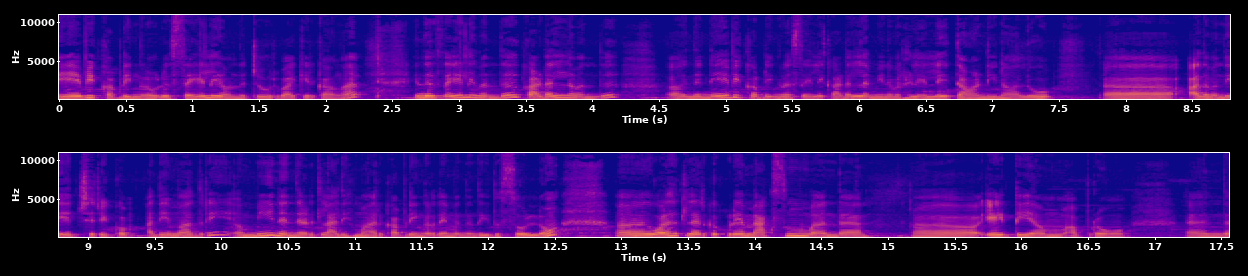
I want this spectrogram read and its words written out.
நேவிக் அப்படிங்கிற ஒரு செயலியை வந்துட்டு உருவாக்கியிருக்காங்க. இந்த செயலி வந்து கடலில் வந்து இந்த நேவிக் அப்படிங்கிற செயலி கடலில் மீனவர்கள் எல்லை தாண்டினாலோ அதை வந்து எச்சரிக்கும். அதே மாதிரி மீன் எந்த இடத்துல அதிகமாக இருக்குது அப்படிங்கிறதையும் வந்து இது சொல்லும். உலகத்தில் இருக்கக்கூடிய மேக்ஸிமம் அந்த ஏடிஎம் அப்புறம் இந்த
